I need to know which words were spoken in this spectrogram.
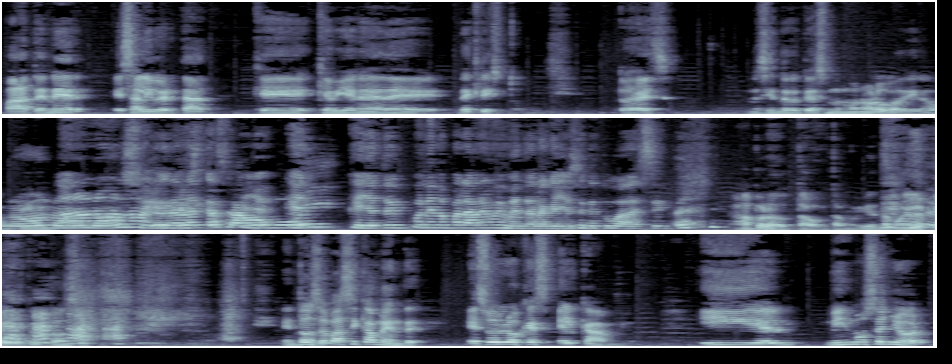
para tener esa libertad que, que viene de, de Cristo. Entonces, me siento que estoy haciendo un monólogo, digamos. No, no, No, no, no, sí, yo creo que, que que, muy... que yo estoy poniendo palabras en mi mente, la que yo sé que tú vas a decir. Ah, pero está, está muy bien, estamos en el espíritu entonces. Entonces, básicamente, eso es lo que es el cambio. Y el mismo Señor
